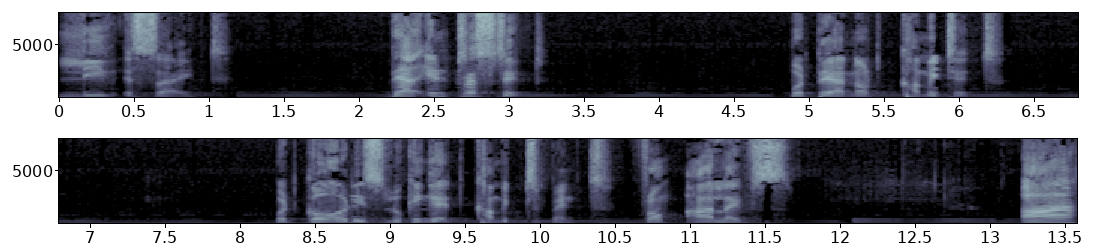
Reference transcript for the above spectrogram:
leave aside. They are interested, but they are not committed. But God is looking at commitment from our lives. Our,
